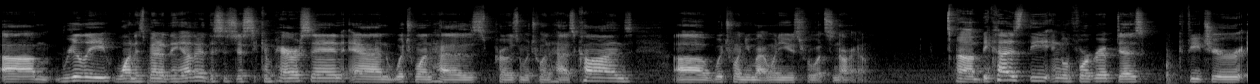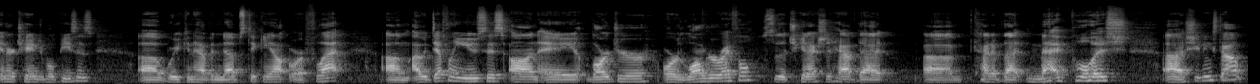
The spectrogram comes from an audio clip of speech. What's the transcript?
um, really one is better than the other. This is just a comparison and which one has pros and which one has cons, uh, which one you might want to use for what scenario. Uh, because the angled foregrip does feature interchangeable pieces uh, where you can have a nub sticking out or a flat, um, I would definitely use this on a larger or longer rifle so that you can actually have that um, kind of that Magpul-ish uh, shooting style.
